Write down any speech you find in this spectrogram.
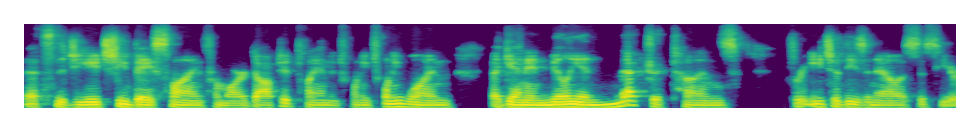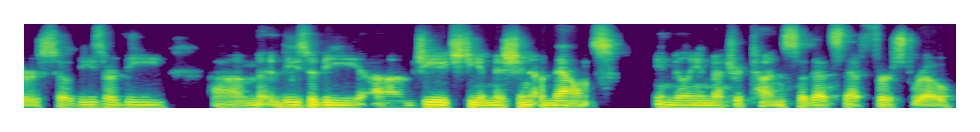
That's the GHG baseline from our adopted plan in 2021, again in million metric tons for each of these analysis years. So these are the um, these are the um, GHG emission amounts in million metric tons. So that's that first row.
